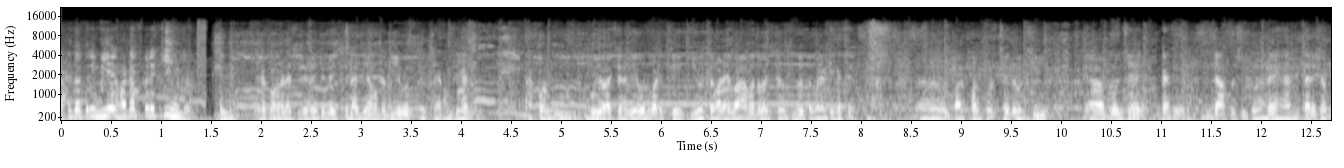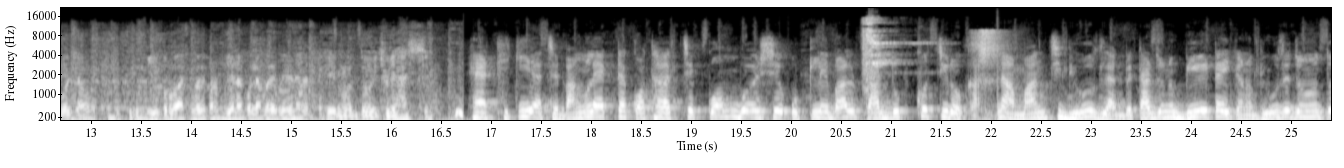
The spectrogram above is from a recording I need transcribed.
এত তাড়াতাড়ি বিয়ে হঠাৎ করে কি হলো? এরকম একটা সিজনে চলে এসেছে না যে আমাকে বিয়ে করতে হচ্ছে এখন ঠিক আছে? এখন বুঝতে পারছি না যে ওর বাড়ি থেকে কি হতে পারে বা আমাদের বাড়ি থেকে কি হতে পারে ঠিক আছে? ফল ফল করছে ধরছি আহ, বলছে ঠিক আছে যা খুশি করে নেয় হ্যান ত্যান এসব বলছে কিন্তু তুমি বিয়ে করব আজকে আমাদের বিয়ে না করলে আমাদের মেনে নেবে। এর মধ্যে ওই ছুরি হাসছে। হ্যাঁ ঠিকই আছে। বাংলা একটা কথা আছে কম বয়সে উঠলে বাল তার দুঃখ চিরকাল। না মানছি ভিউজ লাগবে তার জন্য বিয়েটাই কেন? ভিউজের জন্য তো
